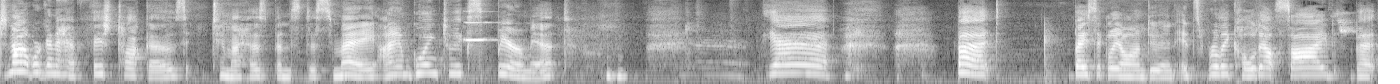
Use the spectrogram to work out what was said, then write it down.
Tonight we're going to have fish tacos. To my husband's dismay, I am going to experiment. yeah. But basically all I'm doing, it's really cold outside, but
